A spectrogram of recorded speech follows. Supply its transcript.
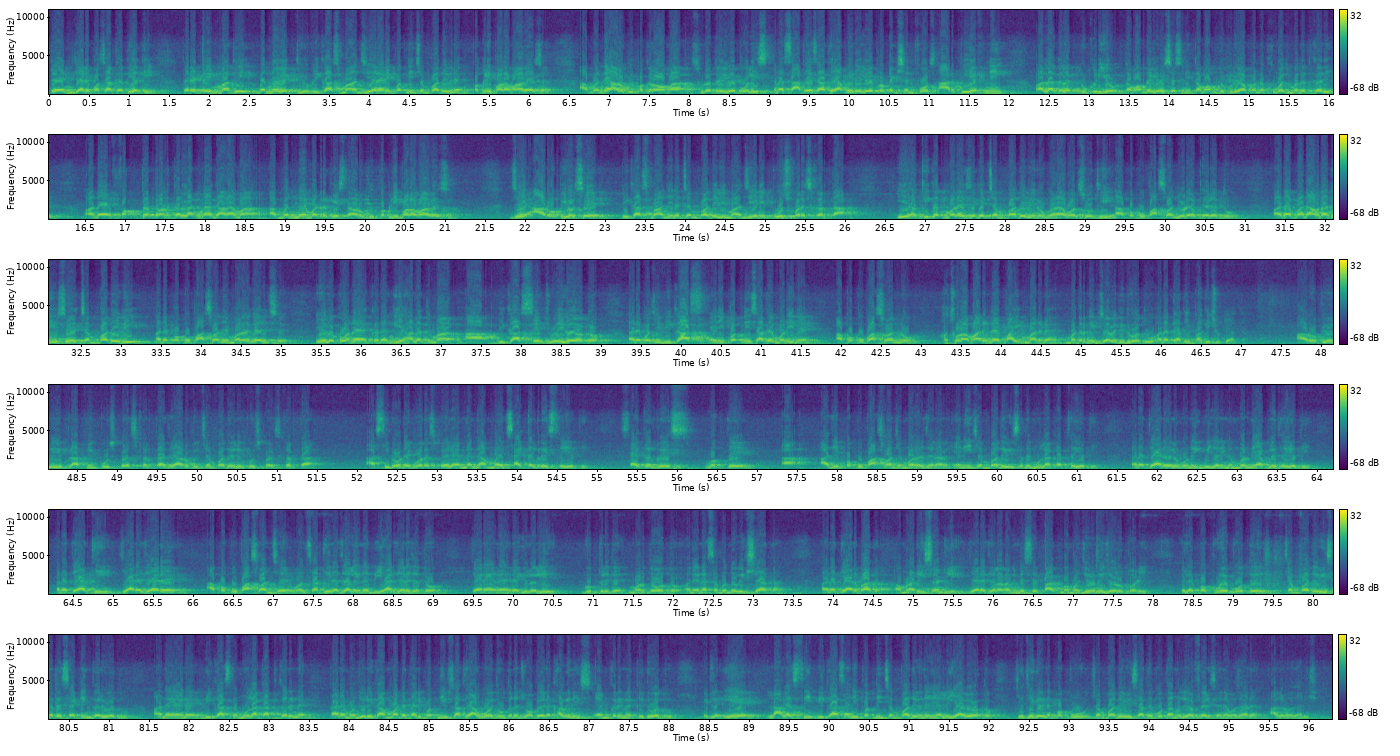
ટ્રેન જ્યારે પસાર થતી હતી, ત્યારે ટ્રેનમાંથી બંને વ્યક્તિઓ, વિકાસ માંઝી અને એની પત્ની ચંપાદેવીને પકડી પાડવામાં આવ્યા છે. આ બંને આરોપી પકડવામાં સુરત રેલવે પોલીસ અને સાથે સાથે આપણી રેલવે પ્રોટેક્શન ફોર્સ, આરપીએફની અલગ અલગ ટુકડીઓ, તમામ રેલવે સ્ટેશનની તમામ ટુકડીઓ આપણને ખૂબ જ મદદ કરી અને ફક્ત ત્રણ કલાકના ગાળામાં આ બંને મર્ડર કેસના આરોપી પકડી પાડવામાં આવે છે. જે આરોપીઓ છે, વિકાસ માંજી અને ચંપાદેવી માંજી, એની પૂછપરછ કરતા એ હકીકત મળે છે કે ચંપાદેવીનું ઘણા વર્ષોથી આ પપ્પુ પાસવાન જોડે અફેર હતું અને બનાવના દિવસે ચંપાદેવી અને પપ્પુ પાસવાન જે મરણ ગયેલ છે એ લોકોને કડંગી હાલતમાં આ વિકાસ છે, જોઈ ગયો હતો. અને પછી વિકાસ એની પત્ની સાથે મળીને આ પપ્પુ પાસવાનનું હથોડા મારીને, પાઇપ મારીને મર્ડર નિપજાવી દીધું હતું અને ત્યાંથી ભાગી છૂટ્યા હતા. આરોપીઓની પ્રાથમિક પૂછપરછ કરતા, જે આરોપી ચંપાદેવીની પૂછપરછ કરતા, આજથી દોઢેક વર્ષ પહેલાં એમના ગામમાં એક સાયકલ રેસ થઈ હતી. સાયકલ રેસ વખતે આ આ જે પપ્પુ પાસવાન છે મરણ જનાર, એની ચંપાદેવી સાથે મુલાકાત થઈ હતી અને ત્યારે એ લોકોને એકબીજાની નંબરની આપલે થઈ હતી. અને ત્યારથી જ્યારે જ્યારે આ પપ્પુ પાસવાન છે, વલસાડથી રજા લઈને બિહાર જ્યારે જતો, ત્યારે એને રેગ્યુલરલી ગુપ્ત રીતે મળતો હતો અને એના સંબંધો વિકસ્યા હતા. અને ત્યારબાદ હમણાં રિસન્ટલી જ્યારે જલારામ ઇન્ડસ્ટ્રીયલ પાર્કમાં મજૂરોની જરૂર પડી એટલે પપ્પુએ પોતે ચંપાદેવી સાથે સેટિંગ કર્યું હતું અને એણે વિકાસને મુલાકાત કરીને તારે મજૂરી કામ માટે તારી પત્ની સાથે આવવું હોય તો હું તને જોબે રખાવી દઈશ, એમ કરીને કીધું હતું. એટલે એ લાલચથી વિકાસ એની પત્ની ચંપાદેવીને અહીંયા લઈ આવ્યો હતો, જેથી કરીને પપ્પુ ચંપાદેવી સાથે પોતાનું જે અફેર છે એને વધારે આગળ વધારી છે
